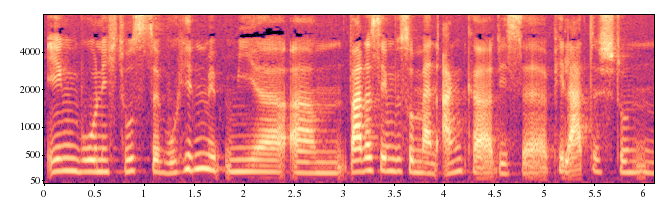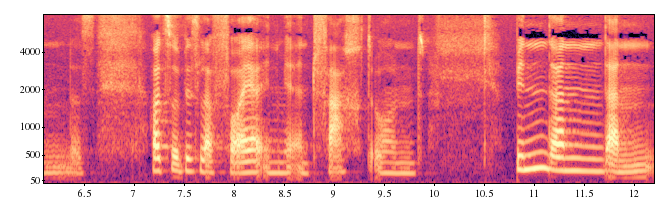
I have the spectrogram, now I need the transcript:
irgendwo nicht wusste, wohin mit mir, ähm, war das irgendwie so mein Anker, diese Pilates-Stunden. Das hat so ein bisschen auf Feuer in mir entfacht und bin dann, dann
